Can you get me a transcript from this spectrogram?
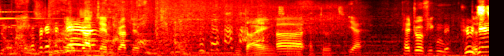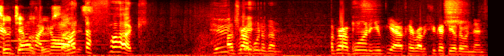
Don't forget the Yeah, grab jam. gem, grab gem. I'm dying, so Uh, I can't do it. Yeah. Pedro, if you can. Two There's gems. two gems Oh on my god. What the fuck? Who? I'll grab one of them. I'll grab one and you, yeah, okay, Robbie, you get the other one then.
